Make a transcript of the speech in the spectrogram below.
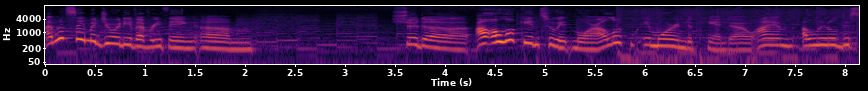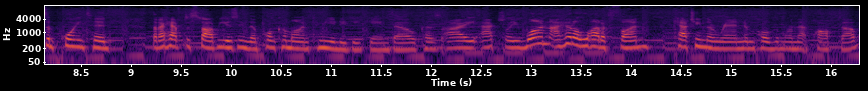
I would say majority of everything, um, should, uh, I'll, I'll look into it more. I'll look more into Pando. I am a little disappointed that I have to stop using the Pokemon community game, though, because I actually, one, I had a lot of fun catching the random Pokemon that popped up.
